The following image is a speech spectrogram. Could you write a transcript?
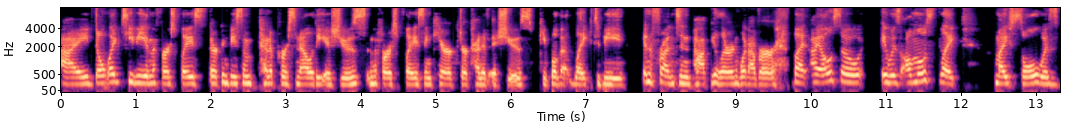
I don't like TV in the first place. There can be some kind of personality issues in the first place and character kind of issues, people that like to be in front and popular and whatever. But I also, it was almost like my soul was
